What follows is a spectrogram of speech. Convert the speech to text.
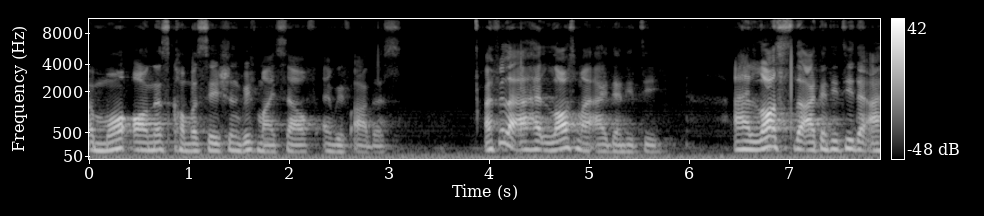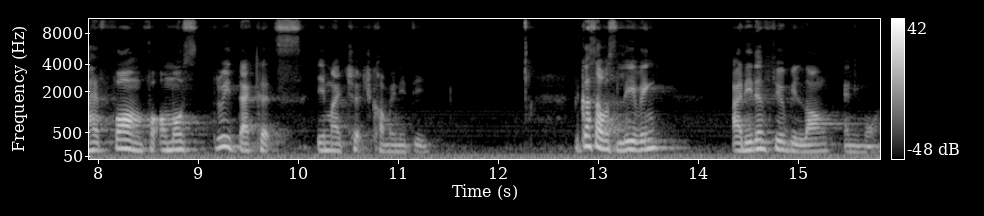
a more honest conversation with myself and with others. I feel like I had lost my identity. I had lost the identity that I had formed for almost three decades in my church community. Because I was leaving, I didn't feel belong anymore.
